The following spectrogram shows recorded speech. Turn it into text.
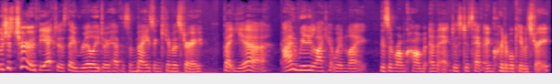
Which is true of the actors, they really do have this amazing chemistry. But yeah, I really like it when like there's a rom com and the actors just have incredible chemistry.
